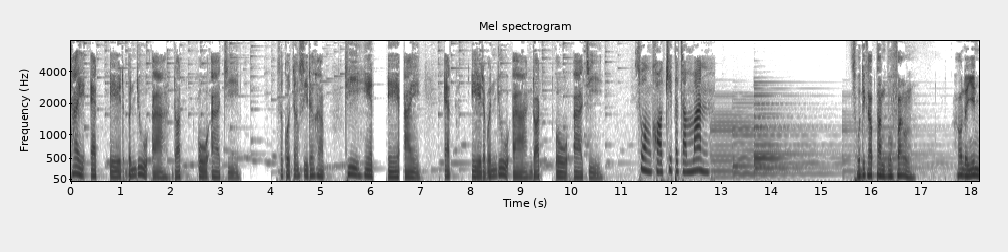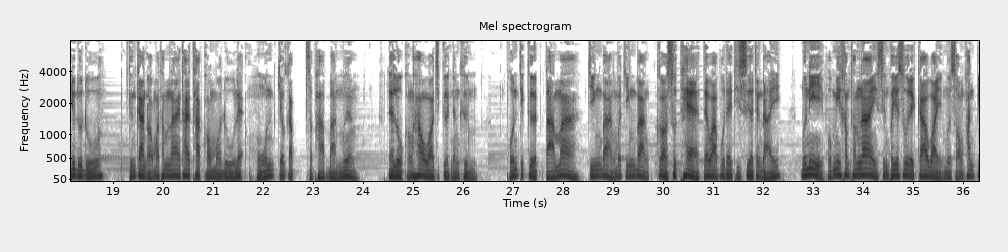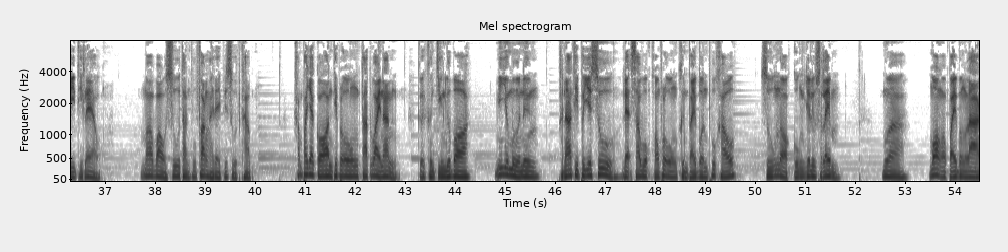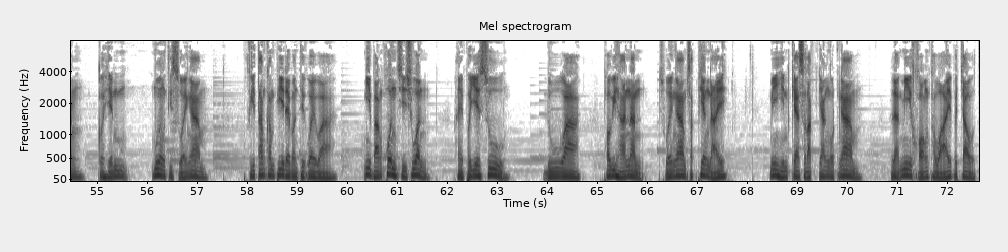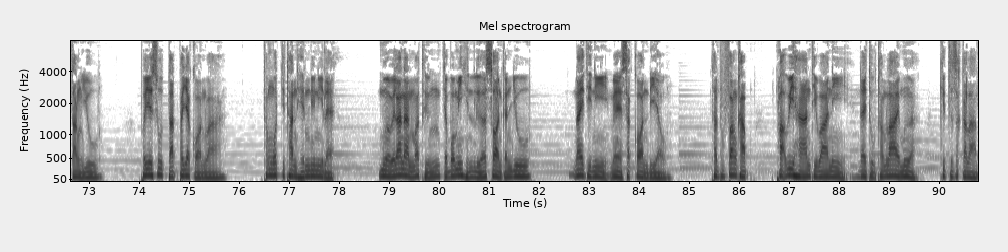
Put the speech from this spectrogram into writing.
ไทย at awr.org สะกดจังสีนะครับ ที่ h a i at awr.org ส่วนขอคิดประจำวัน สวัสดีครับท่านผู้ฟังเฮาได้ยินอยู่ดูดูๆถึงการออกมาทำนายท่ายทักของหมอดูและโหนเกี่ยวกับสภาพบ้านเมือง และโลกของเฮาว่าจะเกิดหยังขึ้น ผลที่เกิดตามมา จริงบ้างบ่จริงบ้าง ก็สุดแท้แต่ว่าผู้ใดที่เสือจังไดมื้อนี้ผมมีคำทำนายซึ่งพระเยซูได้กล่าวไว้เมื่อ2,000ปีที่แล้ว มาเว้าสู่ท่านผู้ฟังให้ได้พิสูจน์ครับคำพยากรณ์ที่พระองค์ตรัดไว้นั่น เกิดขึ้นจริงหรือบอมีอยู่มือหนึ่งขณะที่พระเยซูและสาวกของพระองค์ขึ้นไปบนภูเขา สูงนอกกรุงเยรูซาเล็ม เมื่อมองออกไปเบื้องลาง ก็เห็นเมืองที่สวยงาม คิดทำคำพี่ได้บันทึกไว้ว่า มีบางคนชี้ชวน ให้พระเยซู ดูว่าพระวิหารนั้นสวยงามสักเพียงใด มีหินแกะสลักอย่างงดงาม และมีของถวายพระเจ้าตั้งอยู่ พระเยซูตัดพยากรณ์ว่า ทั้งหมดที่ท่านเห็นอยู่นี่แหละ เมื่อเวลานั้นมาถึงจะบ่มีหินเหลือซ่อนกันอยู่ ในที่นี่แม่สักก้อนเดียว ท่านผู้ฟังครับ พระวิหารที่วานีได้ถูกทำลายเมื่อคริดศักราช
